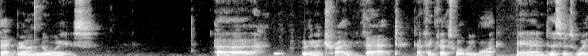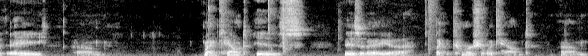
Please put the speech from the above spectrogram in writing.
background noise. Uh, we're going to try that. I think that's what we want. And this is with a, um, my account is is a uh, like a commercial account. Um,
